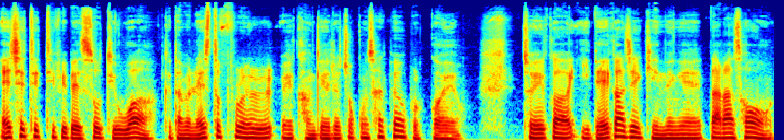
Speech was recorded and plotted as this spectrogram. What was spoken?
HTTP 메소드와 그 다음에 RESTful의 관계를 조금 살펴볼 거예요. 저희가 이 네 가지 기능에 따라서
